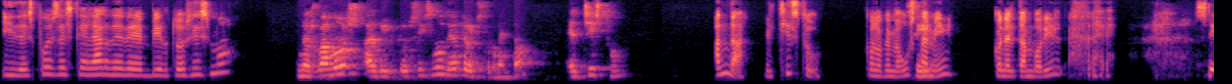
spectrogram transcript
Y después de este alarde de virtuosismo, Nos vamos al virtuosismo de otro instrumento, el chistu. anda, el chistu, con lo que me gusta Sí. a mí, con el tamboril. Sí,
